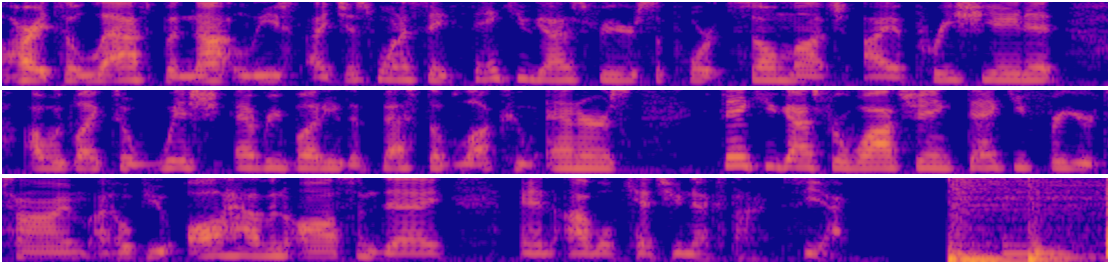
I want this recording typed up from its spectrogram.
All right, so last but not least, I just want to say thank you guys for your support so much. I appreciate it. I would like to wish everybody the best of luck who enters. Thank you guys for watching. Thank you for your time. I hope you all have an awesome day, and I will catch you next time. See ya.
